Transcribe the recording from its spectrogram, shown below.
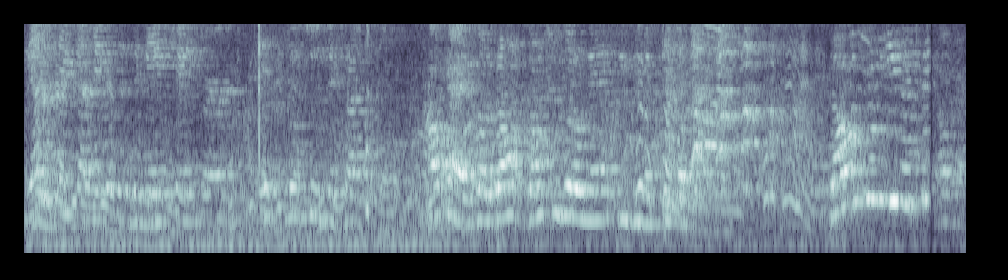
The other thing that makes this a game changer is Bluetooth accessible. Okay, so don't don't you little nasties even think about it. Don't you even think okay.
